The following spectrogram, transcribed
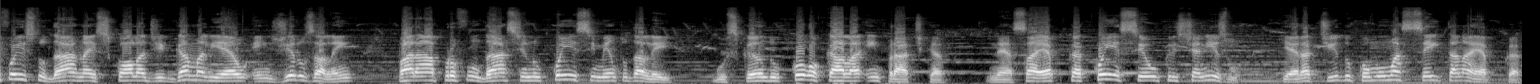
foi estudar na escola de Gamaliel em Jerusalém para aprofundar-se no conhecimento da lei, buscando colocá-la em prática. Nessa época, conheceu o cristianismo, que era tido como uma seita na época.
